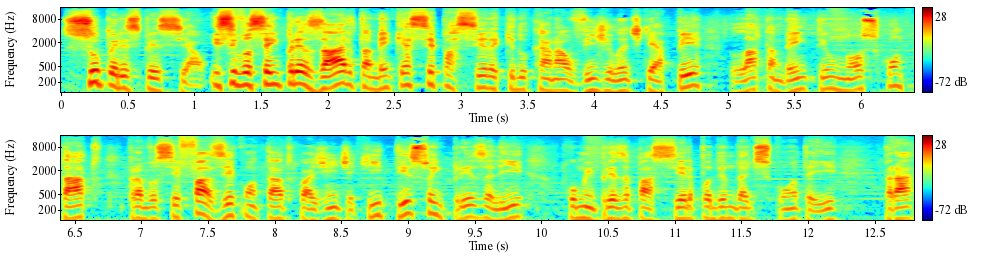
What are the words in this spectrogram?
super especial. E se você é empresário, também quer ser parceiro aqui do canal Vigilante QAP, lá também tem o nosso contato para você fazer contato com a gente aqui e ter sua empresa ali como empresa parceira, podendo dar desconto aí para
